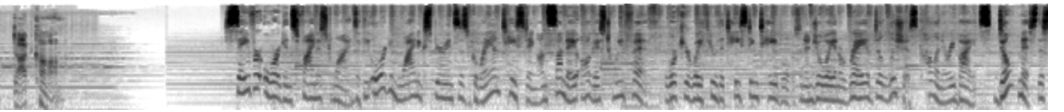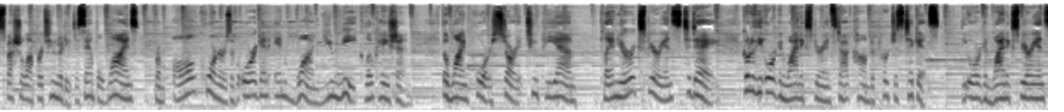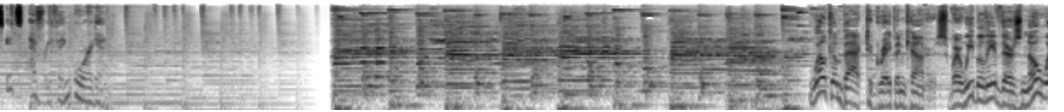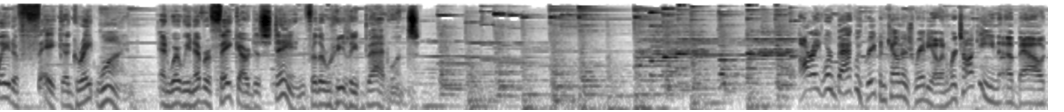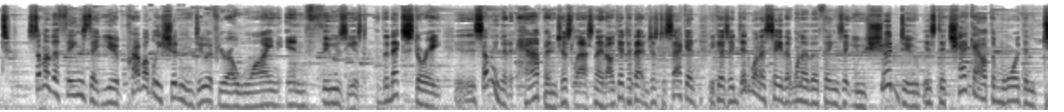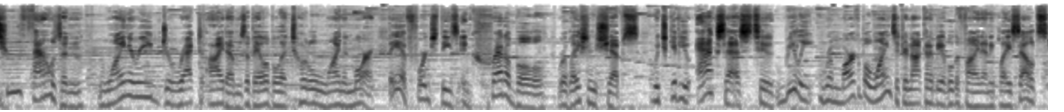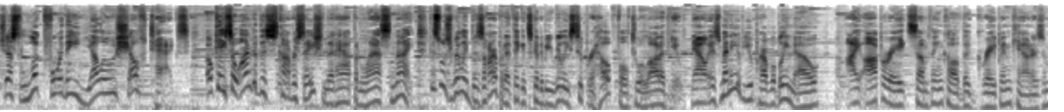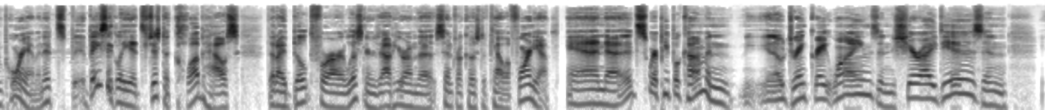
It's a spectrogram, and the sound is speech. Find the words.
Savor Oregon's finest wines at the Oregon Wine Experience's grand tasting on Sunday, August 25th. Work your way through the tasting tables and enjoy an array of delicious culinary bites. Don't miss this special opportunity to sample wines from all corners of Oregon in one unique location. The wine pours start at 2 p.m. Plan your experience today. Go to theoregonwineexperience.com to purchase tickets. The Oregon Wine Experience, it's everything Oregon. Welcome back to Grape Encounters, where we believe there's no way to fake a great wine, and where we never fake our disdain for the really bad ones. All right, we're back with Grape Encounters Radio, and we're talking about some of the things that you probably shouldn't do if you're a wine enthusiast. The next story is something that happened just last night. I'll get to that in just a second because I did want to say that one of the things that you should do is to check out the more than 2,000 winery direct items available at Total Wine and More. They have forged these incredible relationships which give you access to really remarkable wines that you're not going to be able to find anyplace else. Just look for the yellow shelf tag Okay, so on to this conversation that happened last night. This was really bizarre, but I think it's going to be really super helpful to a lot of you. Now, as many of you probably know, I operate something called the Grape Encounters Emporium, and it's basically it's just a clubhouse that I built for our listeners out here on the central coast of California. And uh, it's where people come and, you know, drink great wines and share ideas and,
